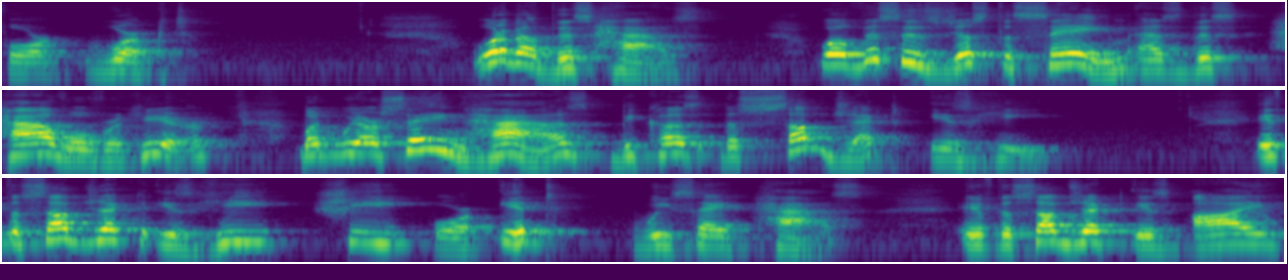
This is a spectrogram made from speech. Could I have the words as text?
for worked. What about this has? Well, this is just the same as this have over here, but we are saying has because the subject is he. If the subject is he, she, or it, we say has. If the subject is I,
